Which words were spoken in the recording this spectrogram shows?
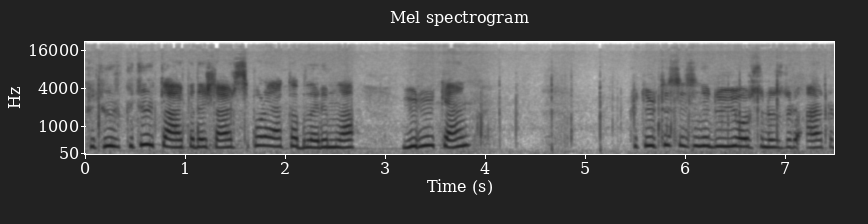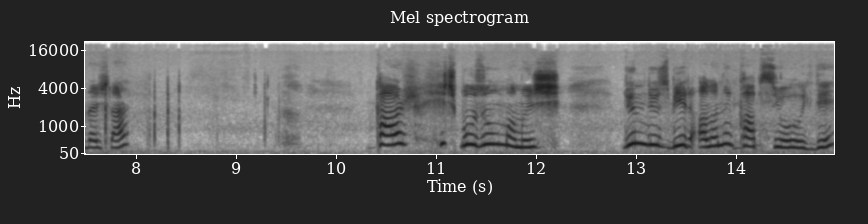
kütür kütür ki arkadaşlar spor ayakkabılarımla yürürken kütürtü sesini duyuyorsunuzdur arkadaşlar. Kar hiç bozulmamış, dümdüz bir alanı kapsıyordu.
